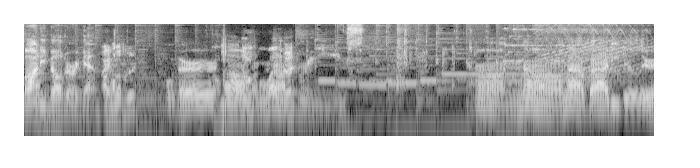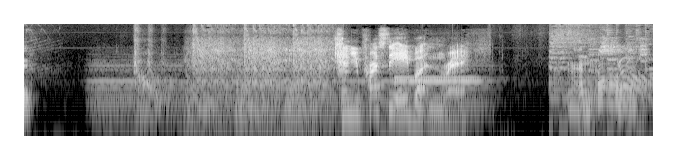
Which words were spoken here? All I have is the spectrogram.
bodybuilder again. I built it. Older. Oh, What? no. breeze. Oh no, not bodybuilder. Can you press the A button, Ray? I know.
